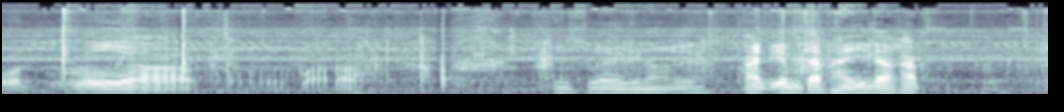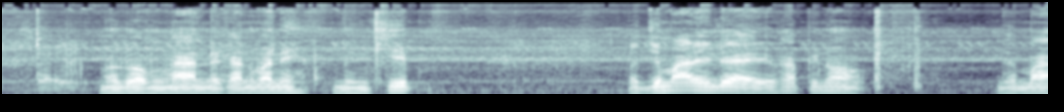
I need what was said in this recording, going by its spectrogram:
อดไม่อยากป่าสวยๆพี่น้องเอ้ยพานเอ็มจัดให้อีกแล้วครับ มารวมงานด้วยกันวันนี้หนึ่งคลิปเราจะมาเรื่อยๆครับพี่น้อง เดี๋ยวมา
